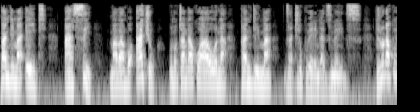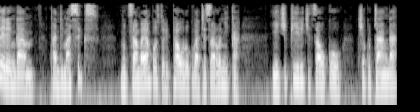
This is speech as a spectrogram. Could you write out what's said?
pandima 8 asi mavambo acho unotanga kuaona pandima dzatiri kuverenga dzino idzi. Ndinoda kuverenga pandima 6 mutsamba yeapostori pauro kuvatesaronika yechipiri chitsauko chekutanga.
